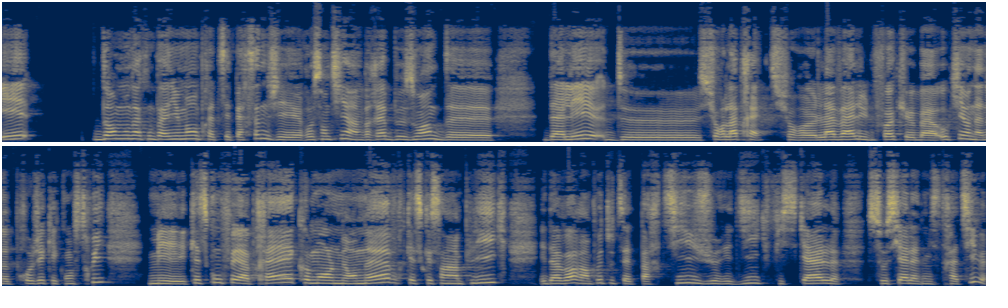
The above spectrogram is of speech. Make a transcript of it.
et dans mon accompagnement auprès de ces personnes, j'ai ressenti un vrai besoin de d'aller de sur l'après, sur euh, l'aval une fois que bah OK, on a notre projet qui est construit, mais qu'est-ce qu'on fait après? Comment on le met en œuvre? Qu'est-ce que ça implique? Et d'avoir un peu toute cette partie juridique, fiscale, sociale, administrative.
